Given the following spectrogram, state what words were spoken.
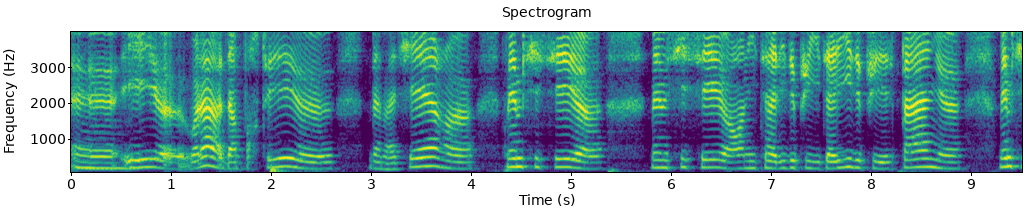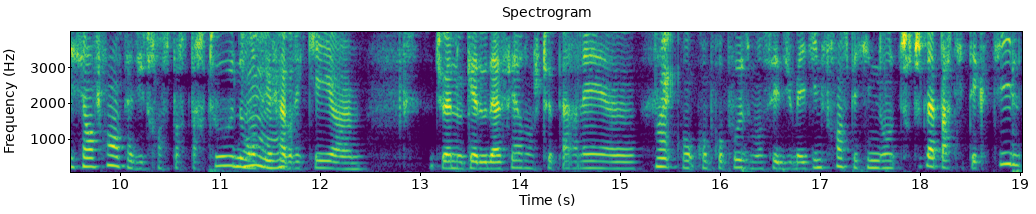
euh, mmh. et euh, voilà d'importer de la matière même si c'est même si c'est en Italie depuis l'Italie depuis l'Espagne même si c'est en France tu as du transport partout nous on fait mmh. fabriquer tu vois, nos cadeaux d'affaires dont je te parlais, euh, qu'on propose, bon, c'est du Made in France, mais sinon, sur toute la partie textile,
